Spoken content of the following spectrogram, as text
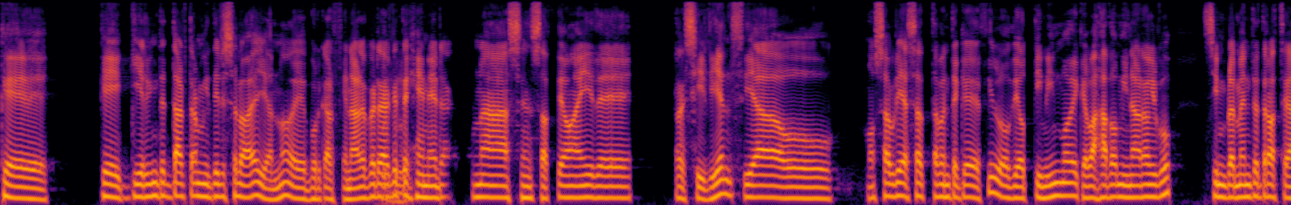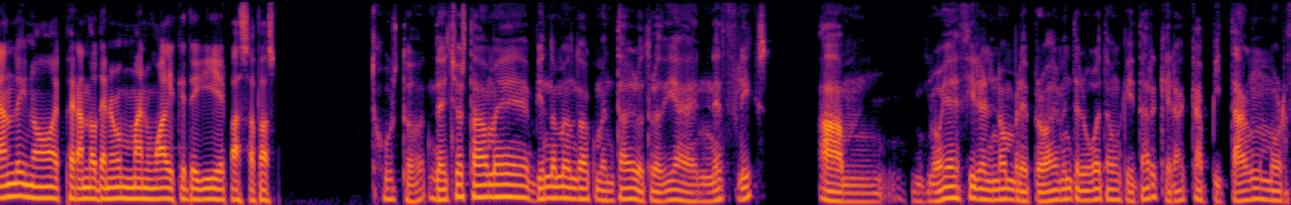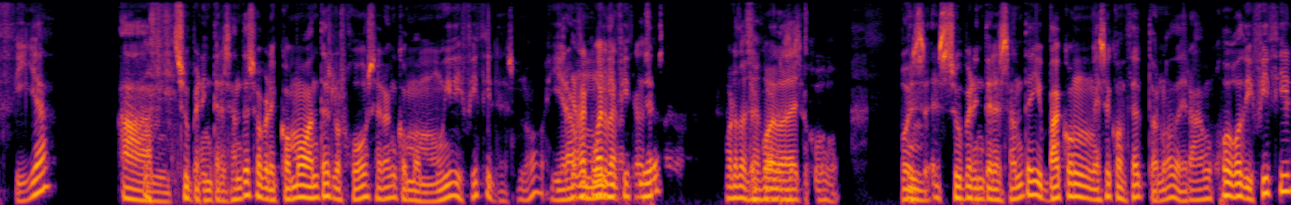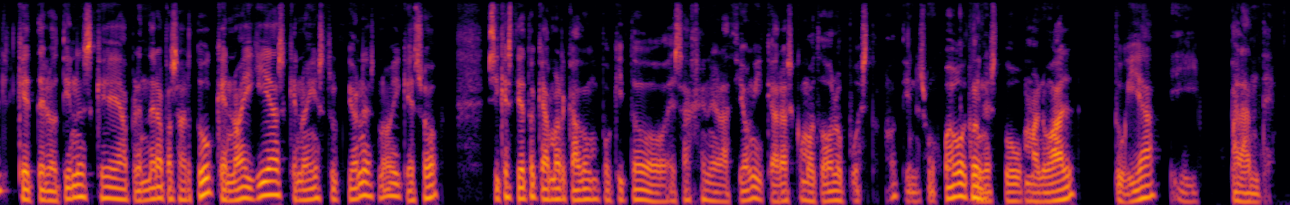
que, que quiero intentar transmitírselo a ellos, ¿no? porque al final es verdad que te genera una sensación ahí de resiliencia o no sabría exactamente qué decirlo, de optimismo de que vas a dominar algo simplemente trasteando y no esperando tener un manual que te guíe paso a paso. Justo. De hecho, estaba viéndome un documental el otro día en Netflix. me voy a decir el nombre, probablemente luego tengo que quitar, que era Capitán Morcilla. Súper interesante sobre cómo antes los juegos eran como muy difíciles, ¿no? Y eran muy difíciles. Recuerdo ese juego, de hecho. Pues mm. es súper interesante y va con ese concepto, ¿no? De era un juego difícil que te lo tienes que aprender a pasar tú, que no hay guías, que no hay instrucciones, ¿no? Y que eso sí que es cierto que ha marcado un poquito esa generación y que ahora es como todo lo opuesto, ¿no? Tienes un juego, tienes tu manual, tu guía y para adelante.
